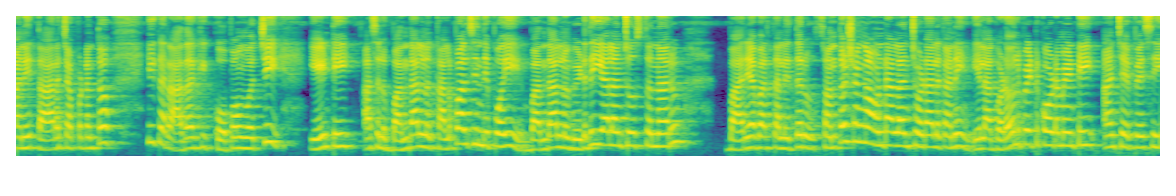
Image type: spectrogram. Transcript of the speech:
అని తార చెప్పడంతో ఇక రాధాకి కోపం వచ్చి ఏంటి? అసలు బంధాలను కలపాల్సింది పోయి బంధాలను విడదీయాలని చూస్తున్నారు? భార్యాభర్తలిద్దరూ సంతోషంగా ఉండాలని చూడాలి కానీ ఇలా గొడవలు పెట్టుకోవడం ఏంటి? అని చెప్పేసి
